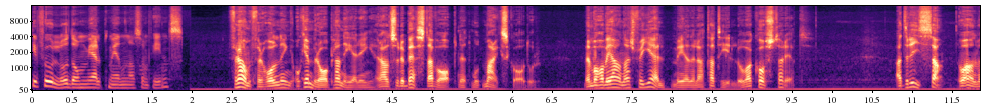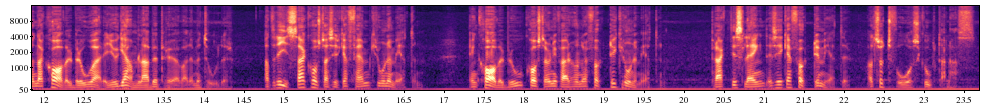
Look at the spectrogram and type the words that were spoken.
till fullo de hjälpmedel som finns. Framförhållning och en bra planering är alltså det bästa vapnet mot markskador. Men vad har vi annars för hjälpmedel att ta till och vad kostar det? Att risa och använda kavelbroar är ju gamla beprövade metoder. Att risa kostar cirka 5 kronor metern. En kavelbro kostar ungefär 140 kronor metern. Praktisk längd är cirka 40 meter, alltså två skotarlass.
